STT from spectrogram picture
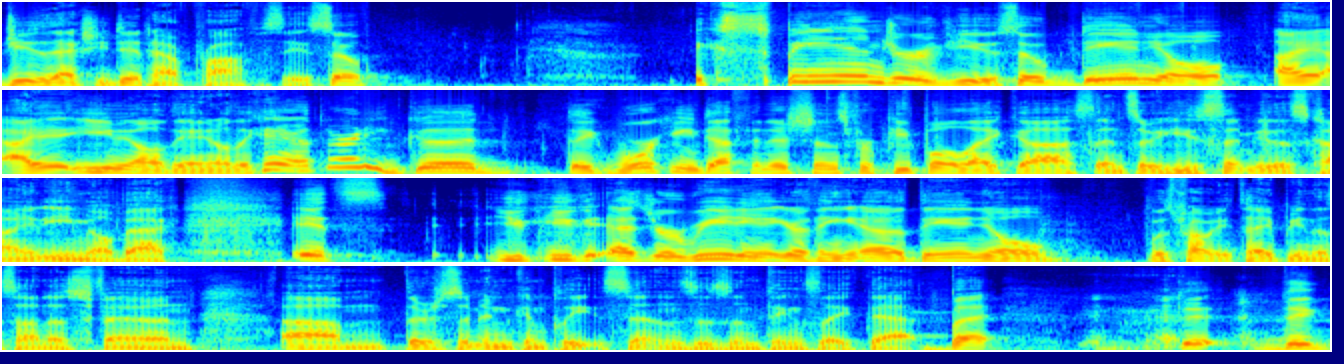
Jesus actually did have prophecies. So expand your view. So Daniel, I, I, emailed Daniel like, hey, are there any good like working definitions for people like us? And so he sent me this kind of email back. It's you, you as you're reading it, you're thinking, oh, Daniel was probably typing this on his phone. Um, there's some incomplete sentences and things like that. But the the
